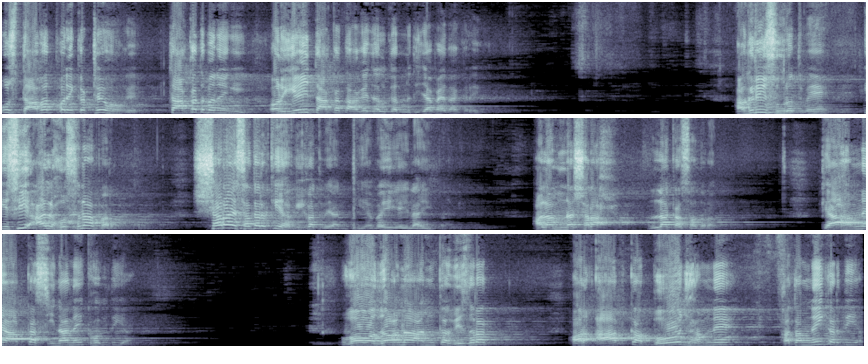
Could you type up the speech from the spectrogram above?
اس دعوت پر اکٹھے ہوں گے، طاقت بنے گی، اور یہی طاقت آگے چل کر نتیجہ پیدا کرے گی۔ اگلی صورت میں اسی الحسنہ پر شرح صدر کی حقیقت بیان کی ہے، وہی الہی پر۔ علم نشرح اللہ کا صدر کیا ہم نے آپ کا سینہ نہیں کھول دیا؟ وہ ان کا وزرت اور آپ کا بوجھ ہم نے ختم نہیں کر دیا۔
